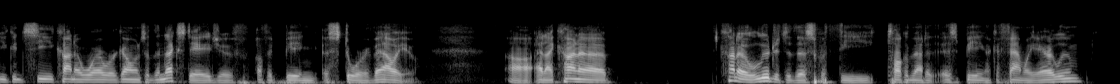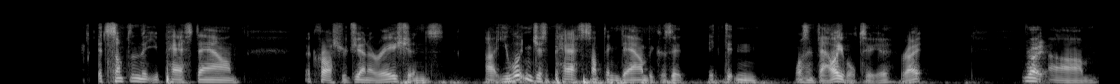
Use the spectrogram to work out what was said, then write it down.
you can see kind of where we're going to the next stage of, of it being a store of value. Uh, and I kind of kind of alluded to this with the talking about it as being like a family heirloom. It's something that you pass down across your generations. Uh, you wouldn't just pass something down because it, it didn't wasn't valuable to you, right? Right. Um,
